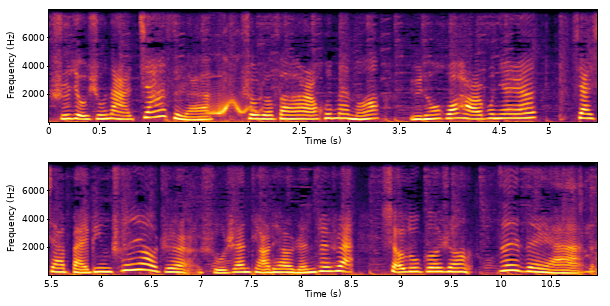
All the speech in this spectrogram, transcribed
十九胸大夹死人，瘦瘦范儿会卖萌，雨桐火好不粘人，夏夏百病春药治，蜀山条条人最帅。小鹿歌声最自然，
